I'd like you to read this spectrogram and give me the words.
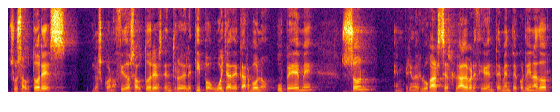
Sus autores, los conocidos autores dentro del equipo Huella de Carbono UPM, son, en primer lugar, Sergio Álvarez, evidentemente coordinador,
